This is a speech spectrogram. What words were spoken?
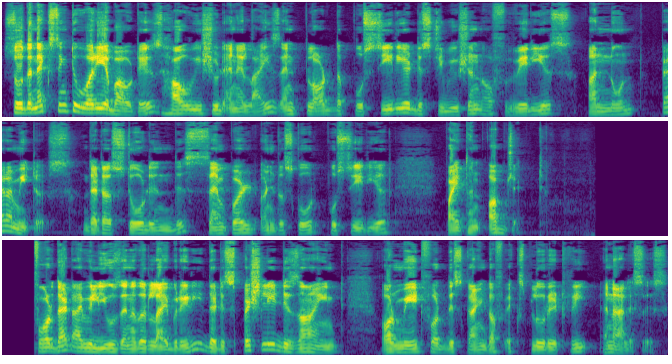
So the next thing to worry about is how we should analyze and plot the posterior distribution of various unknown parameters that are stored in this sampled underscore posterior Python object. For that, I will use another library that is specially designed or made for this kind of exploratory analysis.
